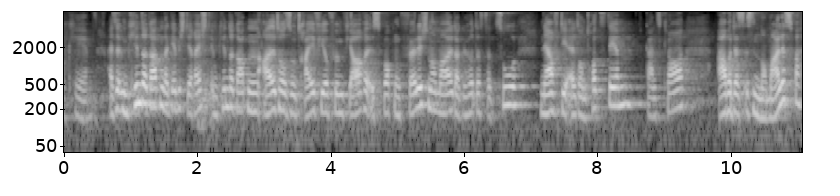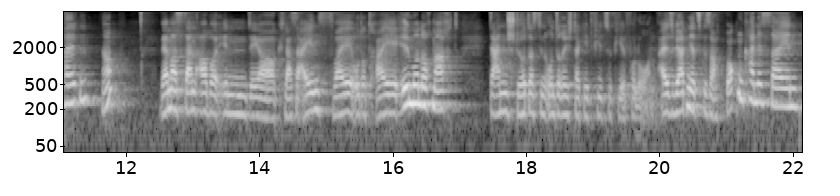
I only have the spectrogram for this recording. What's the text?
Okay, also im Kindergarten, da gebe ich dir recht, im Kindergartenalter, so drei, vier, fünf Jahre, ist Bocken völlig normal, da gehört das dazu, nervt die Eltern trotzdem, ganz klar. Aber das ist ein normales Verhalten. Ne? Wenn man es dann aber in der Klasse 1, 2 oder 3 immer noch macht, dann stört das den Unterricht, da geht viel zu viel verloren. Also wir hatten jetzt gesagt, Bocken kann es sein,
